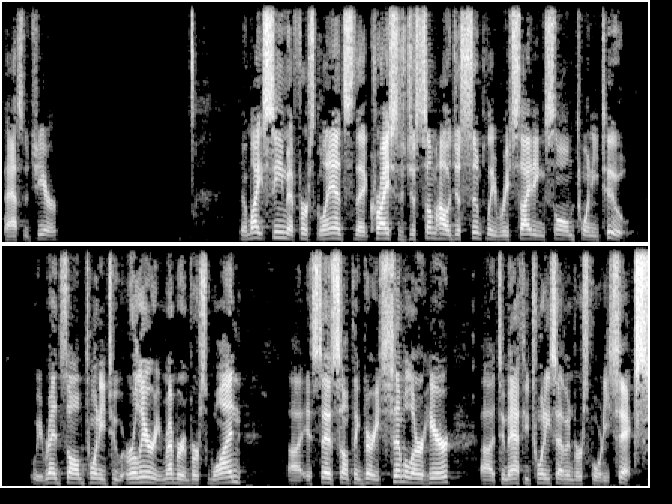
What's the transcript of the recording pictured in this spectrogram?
passage here. It might seem at first glance that Christ is just somehow just simply reciting Psalm 22. We read Psalm 22 earlier. Remember in verse 1, uh, it says something very similar here uh, to Matthew 27 verse 46.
